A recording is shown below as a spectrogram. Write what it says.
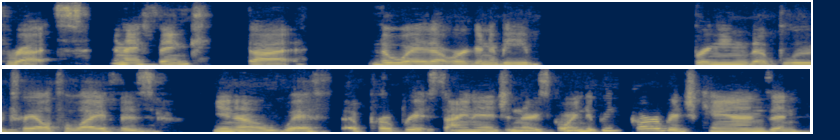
threats. And I think that the way that we're going to be bringing the blue trail to life is, you know, with appropriate signage and there's going to be garbage cans and,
